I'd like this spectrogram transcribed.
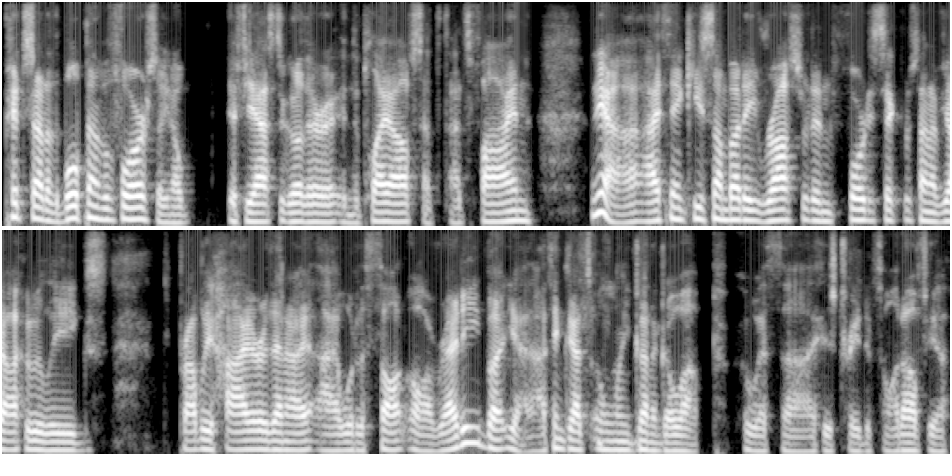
pitched out of the bullpen before, so you know if he has to go there in the playoffs, that's that's fine. Yeah, I think he's somebody rostered in 46% of Yahoo leagues. Probably higher than I, I would have thought already, but yeah, I think that's only going to go up with uh, his trade to Philadelphia.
